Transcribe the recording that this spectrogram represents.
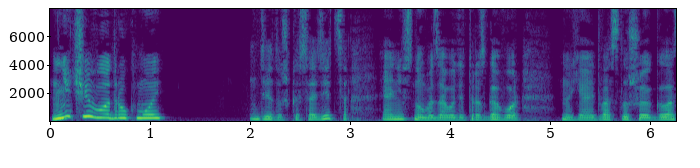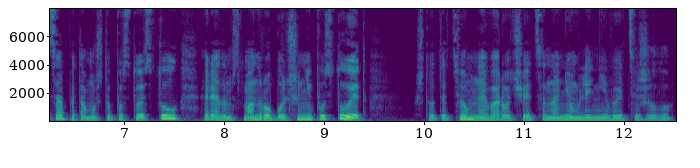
«Ничего, друг мой», Дедушка садится, и они снова заводят разговор, но я едва слышу их голоса, потому что пустой стул рядом с Монро больше не пустует. Что-то темное ворочается на нем лениво и тяжело.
